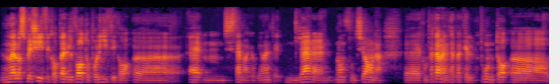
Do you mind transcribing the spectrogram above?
Nello specifico per il voto politico eh, è un sistema che ovviamente in genere non funziona eh, completamente perché il punto eh,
